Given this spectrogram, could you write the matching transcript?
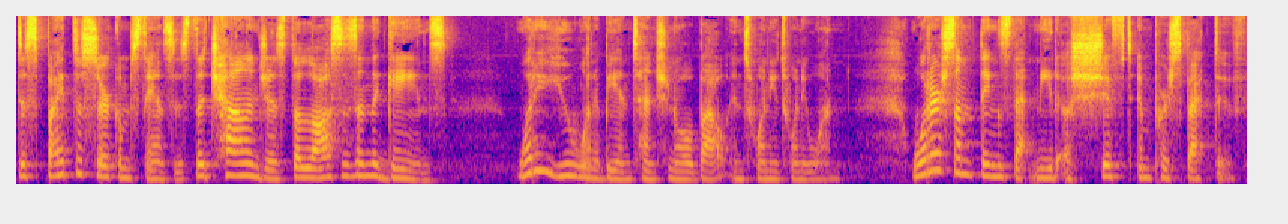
despite the circumstances, the challenges, the losses, and the gains, what do you want to be intentional about in 2021? What are some things that need a shift in perspective?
